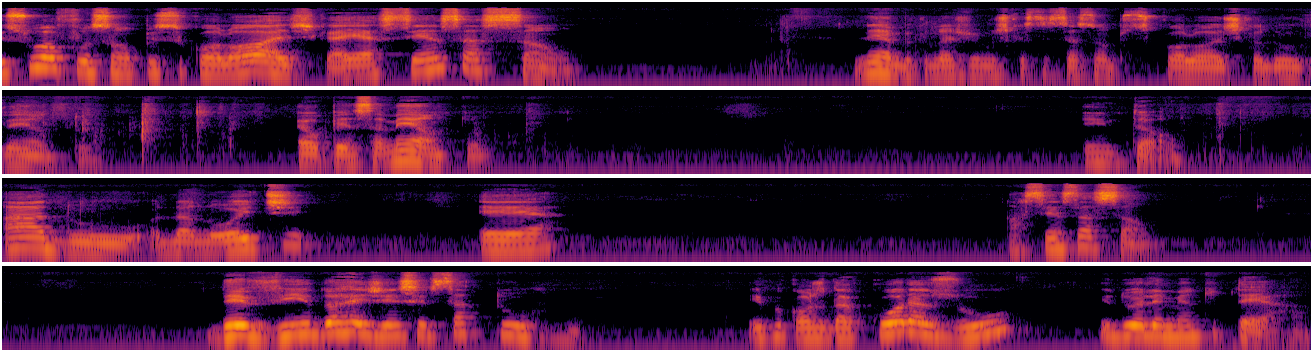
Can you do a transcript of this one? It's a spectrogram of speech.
E sua função psicológica é a sensação. Lembra que nós vimos que a sensação psicológica do vento é o pensamento? Então, a do, da noite é a sensação. Devido à regência de Saturno. E por causa da cor azul e do elemento terra.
